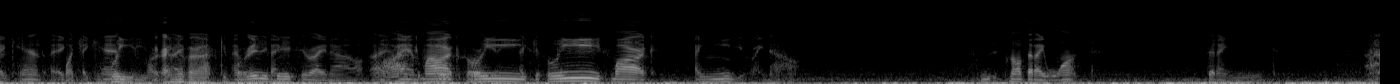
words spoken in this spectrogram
I can't. I, I can't. please, Mark, I never asked you for I'm for really anything. busy right now. I, I am Mark, Mark, so sorry. Please, please, Mark. I need you right now. It's, it's not that I want. It's that I need.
